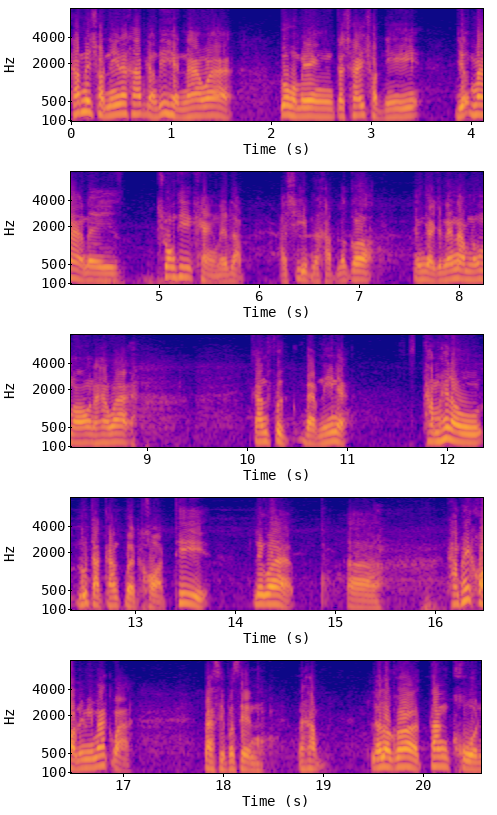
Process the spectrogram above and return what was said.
ครับในช็อตนี้นะครับอย่างที่เห็นนะว่า ตัวผมเองจะใช้ช็อตนี้เยอะมากในช่วงที่แข่งในระดับอาชีพนะครับ แล้วก็ยังอยากจะแนะนำน้องๆนะฮะว่า การฝึกแบบนี้เนี่ยทำให้เรารู้จักการเปิดคอร์ดที่เรียกว่าเอ่อทำให้คอร์ดมันมีมากกว่า 80%นะครับ แล้วเราก็ตั้งโคน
